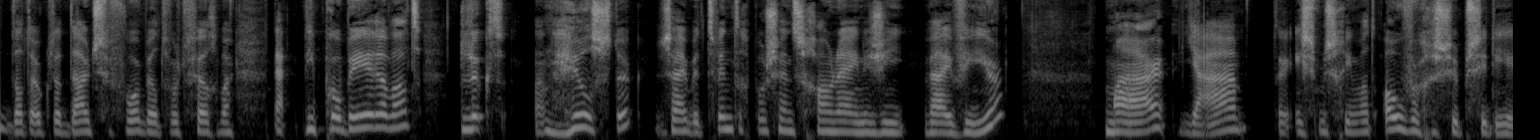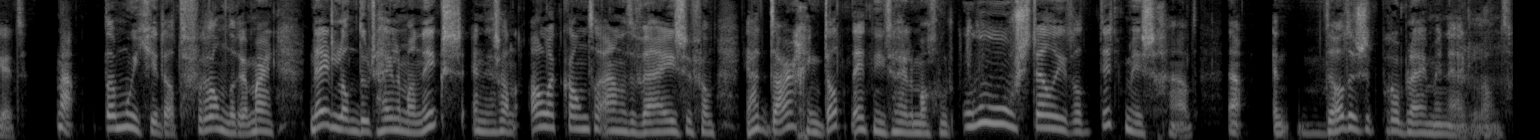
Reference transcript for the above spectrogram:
dat ook dat Duitse voorbeeld wordt veel gebruikt. Nou, die proberen wat, lukt een heel stuk. Zij hebben 20% schone energie, wij 4. Maar ja, er is misschien wat overgesubsidieerd. Nou, dan moet je dat veranderen. Maar Nederland doet helemaal niks en is aan alle kanten aan het wijzen van... ja, daar ging dat net niet helemaal goed. Oeh, stel je dat dit misgaat. Nou, en dat is het probleem in Nederland.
